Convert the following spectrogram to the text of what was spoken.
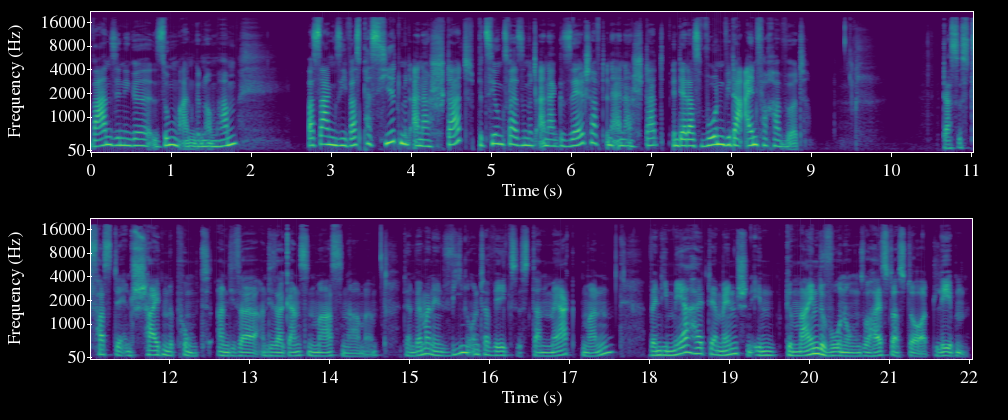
wahnsinnige Summen angenommen haben. Was sagen Sie, was passiert mit einer Stadt beziehungsweise mit einer Gesellschaft in einer Stadt, in der das Wohnen wieder einfacher wird? Das ist fast der entscheidende Punkt an dieser, an dieser ganzen Maßnahme. Denn wenn man in Wien unterwegs ist, dann merkt man, wenn die Mehrheit der Menschen in Gemeindewohnungen, so heißt das dort, leben,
